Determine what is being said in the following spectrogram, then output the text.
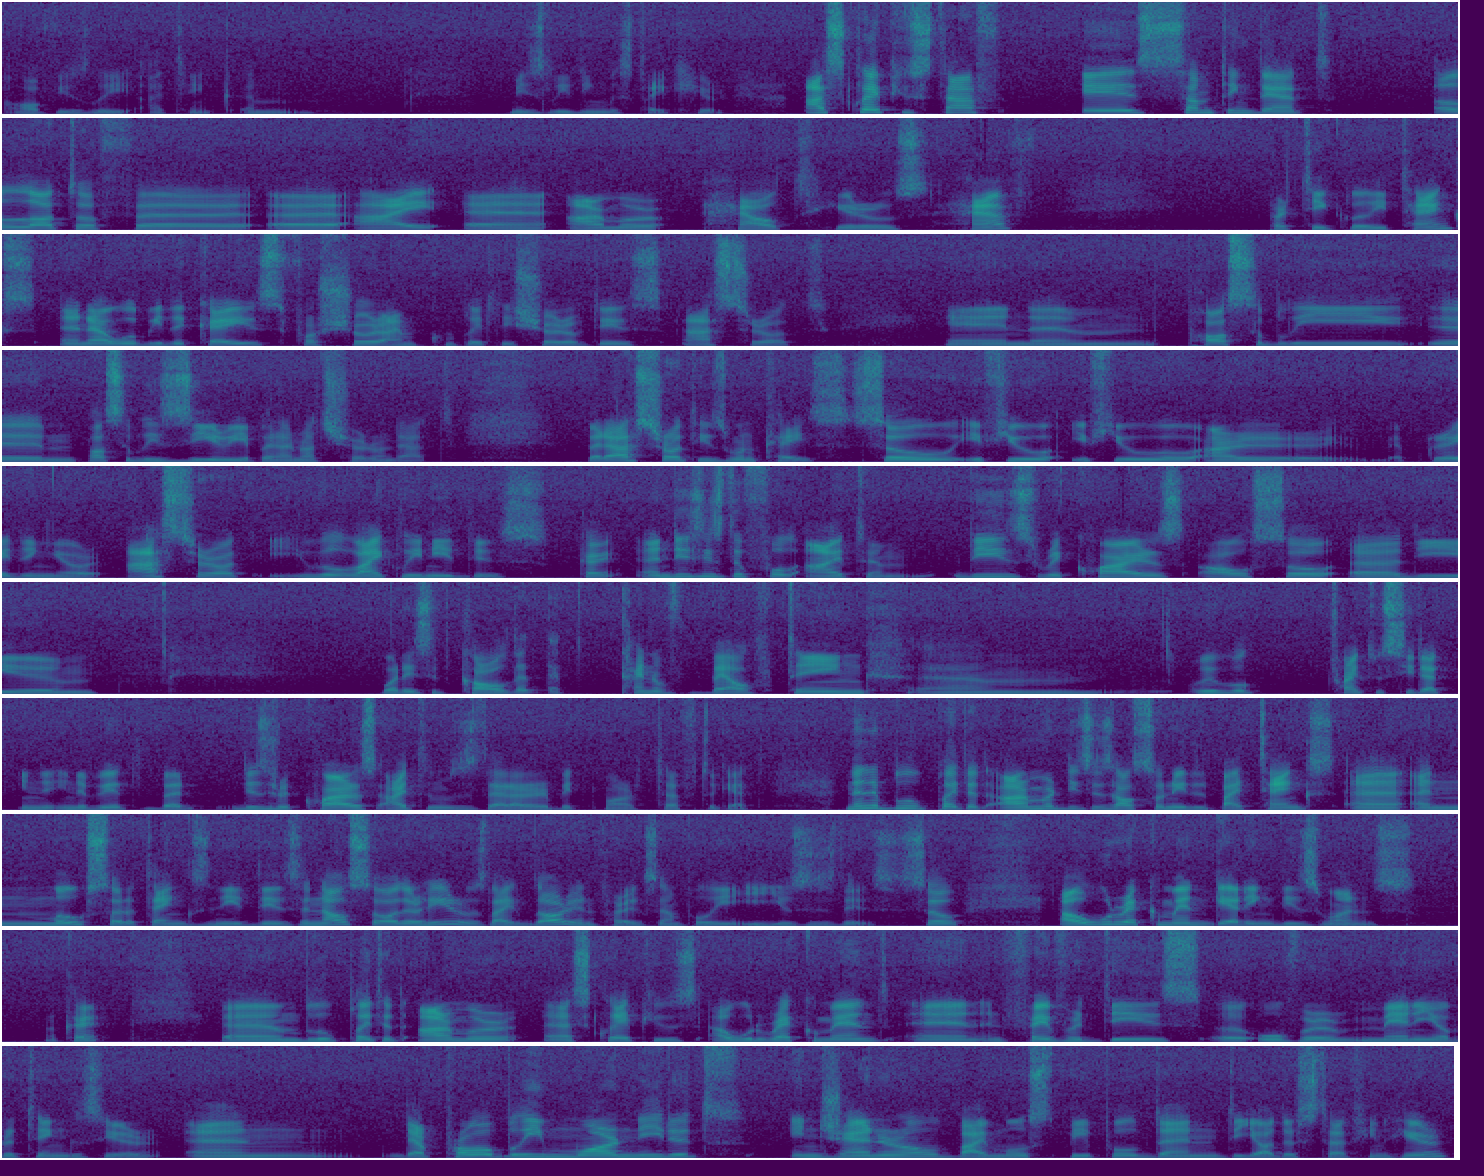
obviously, I think, a misleading mistake here. Asclepius staff is something that a lot of uh, uh, high uh, armor health heroes have particularly tanks and that will be the case for sure. I'm completely sure of this Astaroth and um, possibly um, possibly Ziri but I'm not sure on that. But Astaroth is one case. So if you if you are upgrading your Astaroth you will likely need this okay? And this is the full item. This requires also uh, the um, what is it called? That that kind of belt thing. Um, we will try to see that in in a bit but this requires items that are a bit more tough to get. And then the blue plated armor this is also needed by tanks uh, and most other tanks need this and also other heroes like Dorian for example he, he uses this. So I would recommend getting these ones okay? Um, blue plated armor Asclepius I would recommend and, and favor these uh, over many of the things here. And they're probably more needed in general by most people than the other stuff in here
